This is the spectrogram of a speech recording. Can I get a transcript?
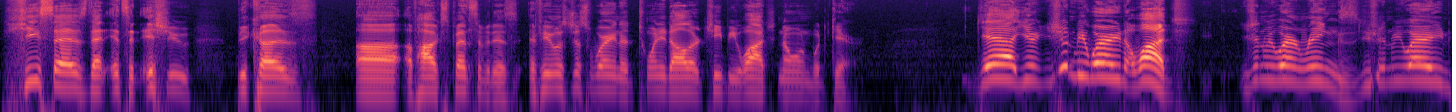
He says that it's an issue because uh, of how expensive it is. If he was just wearing a twenty dollar cheapy watch, no one would care. Yeah, you you shouldn't be wearing a watch. You shouldn't be wearing rings. You shouldn't be wearing.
